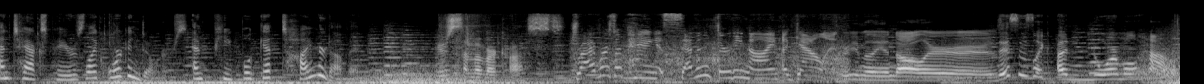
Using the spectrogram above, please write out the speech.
and taxpayers like organ donors, and people get tired of it. Here's some of our costs. Drivers are paying at $7.39 a gallon. $3 million. This is like a normal house.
